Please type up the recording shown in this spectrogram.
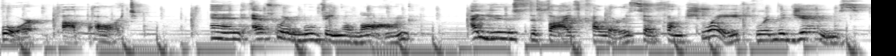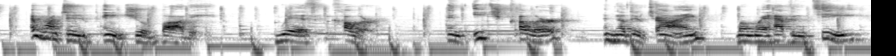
for pop art. And as we're moving along, I use the five colors of feng shui for the gems. I wanted to paint your body with color. And each color, another time, when we're having tea,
